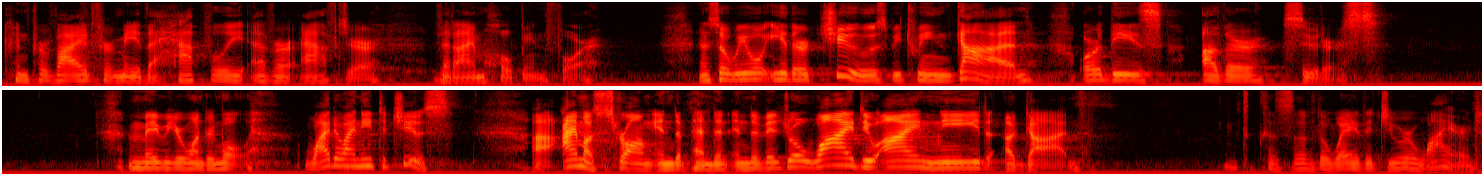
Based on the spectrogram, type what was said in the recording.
can provide for me the happily ever after that I'm hoping for. And so we will either choose between God or these other suitors. Maybe you're wondering, well, why do I need to choose? Uh, I'm a strong, independent individual. Why do I need a God? It's because of the way that you are wired.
